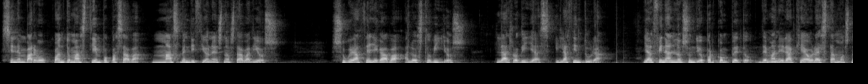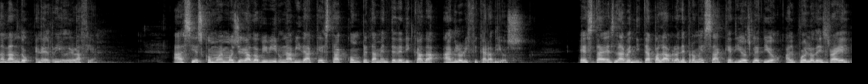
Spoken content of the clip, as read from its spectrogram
Sin embargo, cuanto más tiempo pasaba, más bendiciones nos daba Dios. Su gracia llegaba a los tobillos, las rodillas y la cintura, y al final nos hundió por completo, de manera que ahora estamos nadando en el río de gracia. Así es como hemos llegado a vivir una vida que está completamente dedicada a glorificar a Dios. Esta es la bendita palabra de promesa que Dios le dio al pueblo de Israel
